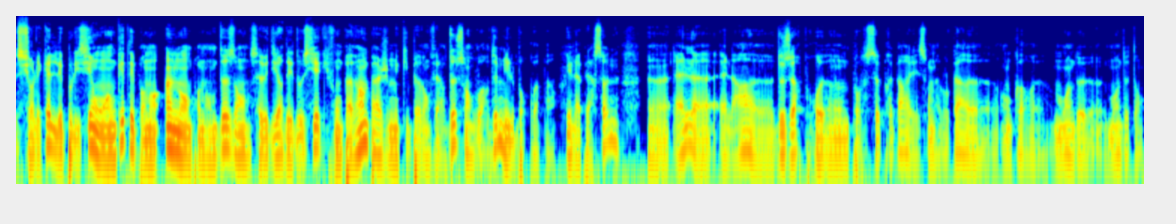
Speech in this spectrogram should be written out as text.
sur lesquels les policiers ont enquêté pendant un an, pendant deux ans. Ça veut dire des dossiers qui font pas 20 pages, mais qui peuvent en faire 200, voire 2000, pourquoi pas. Et la personne, euh, elle, elle a deux heures pour, pour se préparer, son avocat encore moins, de, moins de temps.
